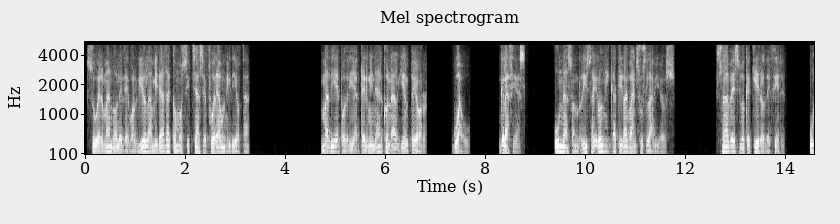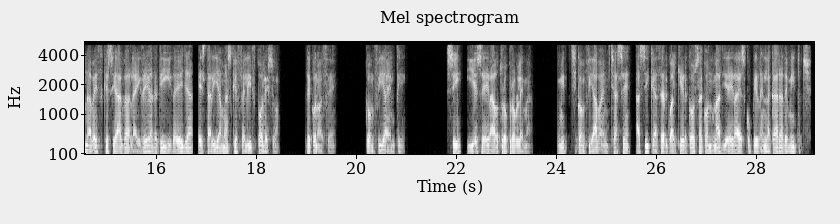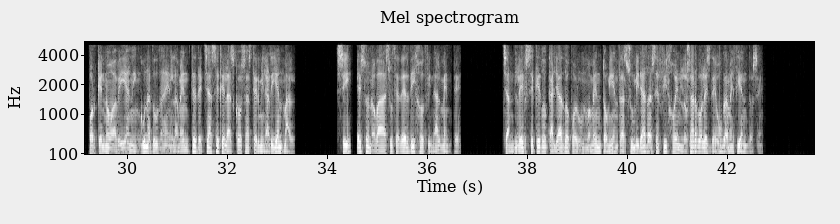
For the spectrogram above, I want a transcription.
Su hermano le devolvió la mirada como si Chase fuera un idiota. Nadie podría terminar con alguien peor. Guau. Gracias. Una sonrisa irónica tiraba en sus labios. ¿Sabes lo que quiero decir? Una vez que se haga la idea de ti y de ella, estaría más que feliz por eso. Te conoce. Confía en ti. Sí, y ese era otro problema. Mitch confiaba en Chase, así que hacer cualquier cosa con Maddie era escupir en la cara de Mitch, porque no había ninguna duda en la mente de Chase que las cosas terminarían mal. Sí, eso no va a suceder, dijo finalmente. Chandler se quedó callado por un momento mientras su mirada se fijó en los árboles de uva meciéndose.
